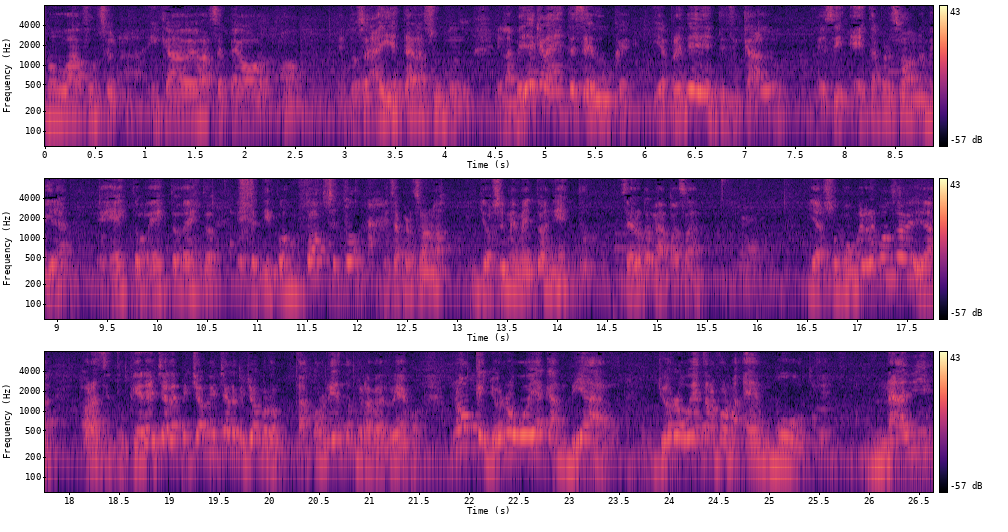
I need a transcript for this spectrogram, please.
no va a funcionar y cada vez va a ser peor, ¿no? Entonces ahí está el asunto. En la medida que la gente se eduque y aprende a identificarlo, es decir, esta persona, mira, es esto, esto, esto, este tipo es un tóxico, esta persona, yo si me meto en esto, sé lo que me va a pasar. Y asumo mi responsabilidad. Ahora, si tú quieres echarle pichón, échale pichón, pero está corriendo un grave riesgo. No, que yo lo voy a cambiar, yo lo voy a transformar en buste. Nadie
